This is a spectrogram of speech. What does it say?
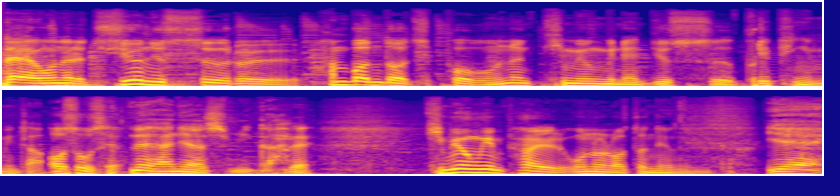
네, 오늘의 주요 뉴스를 한 번 더 짚어보는 김용민의 뉴스 브리핑입니다. 어서 오세요. 네, 안녕하십니까. 네. 김용민 파일 오늘 어떤 내용입니다. 예,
